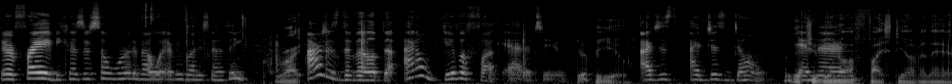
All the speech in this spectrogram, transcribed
They're afraid because they're so worried about what everybody's gonna think. Right. I just developed a I don't give a fuck attitude. Good for you. I just I just don't. Look at and you then being all feisty over there.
